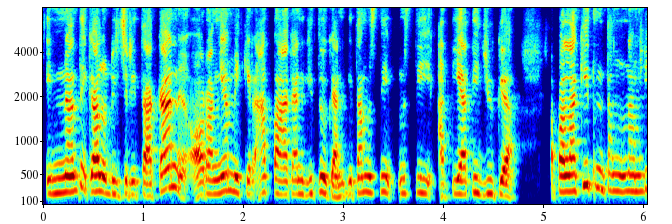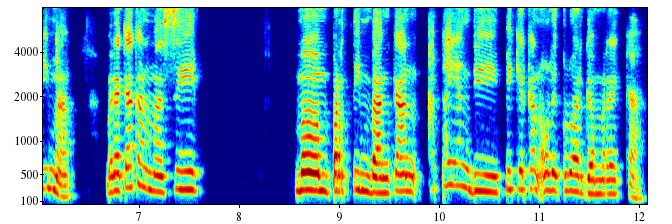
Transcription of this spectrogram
Ini nanti kalau diceritakan orangnya mikir apa kan gitu kan. Kita mesti mesti hati-hati juga. Apalagi tentang 65. Mereka kan masih mempertimbangkan apa yang dipikirkan oleh keluarga mereka.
